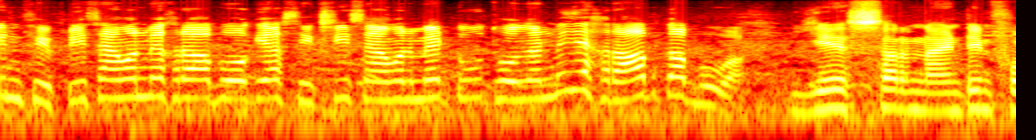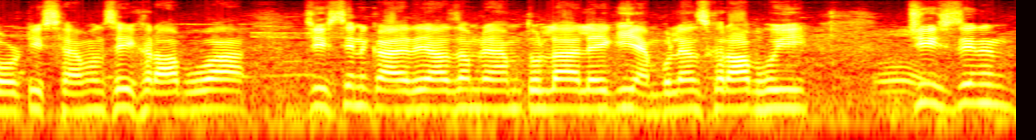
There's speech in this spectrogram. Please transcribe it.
1957 में खराब हो गया 67 में 2000 में ये खराब कब हुआ? ये सर 1947 से ही ख़राब हुआ। जिस दिन कायद अजम अलैह की एंबुलेंस ख़राब हुई जिस दिन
